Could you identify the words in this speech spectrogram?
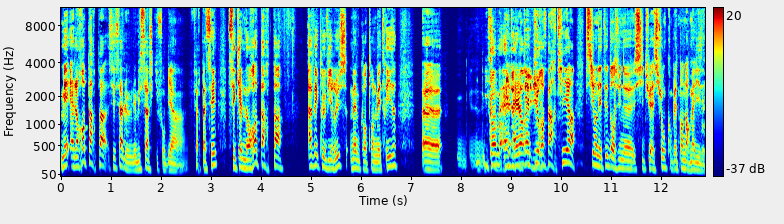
Mais elle repart pas, c'est ça le, le message qu'il faut bien faire passer, c'est qu'elle ne repart pas avec le virus, même quand on le maîtrise, euh, comme elle, aurait pu repartir si on était dans une situation complètement normalisée.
